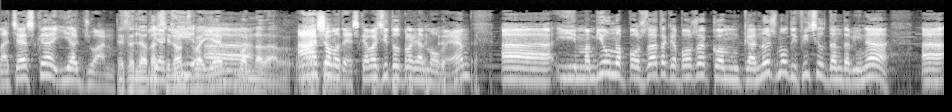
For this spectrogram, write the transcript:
la Xesca i el Joan. És allò de I si no ens veiem, bon Nadal. Ah, això mateix, que vagi tot plegat molt bé. Eh? Uh, I m'envia una postdata que posa com que no és molt difícil d'endevinar uh,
